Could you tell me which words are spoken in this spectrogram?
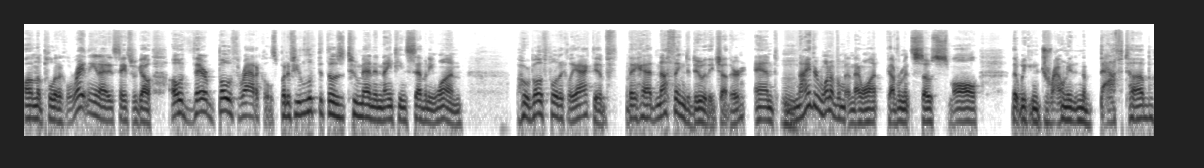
on the political right in the United States would go, oh, they're both radicals. But if you looked at those two men in 1971, who were both politically active, they had nothing to do with each other. And mm. neither one of them, and I want government so small that we can drown it in a bathtub,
